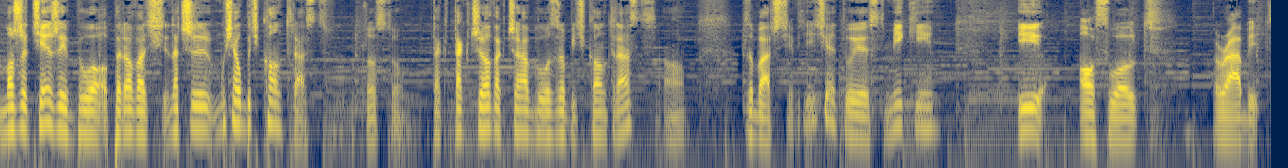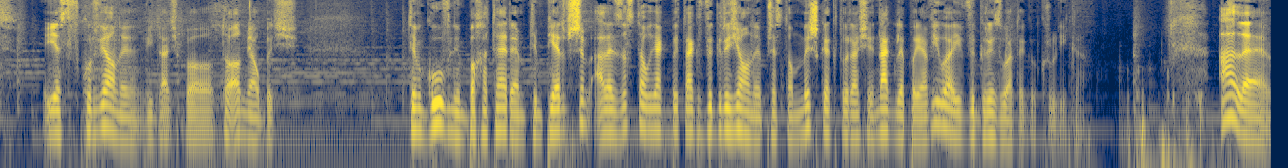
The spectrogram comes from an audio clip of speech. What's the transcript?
Może ciężej było operować, znaczy musiał być kontrast po prostu. Tak, tak czy owak trzeba było zrobić kontrast. O, zobaczcie, widzicie, tu jest Mickey i Oswald Rabbit. Jest wkurwiony, widać, bo to on miał być tym głównym bohaterem, tym pierwszym, ale został jakby tak wygryziony przez tą myszkę, która się nagle pojawiła i wygryzła tego królika. Ale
